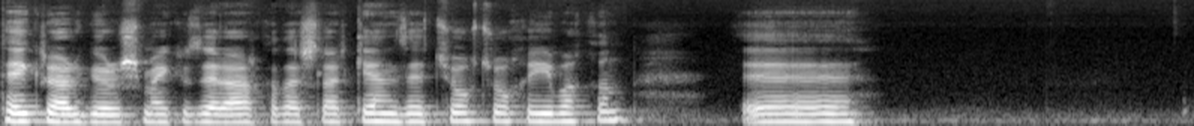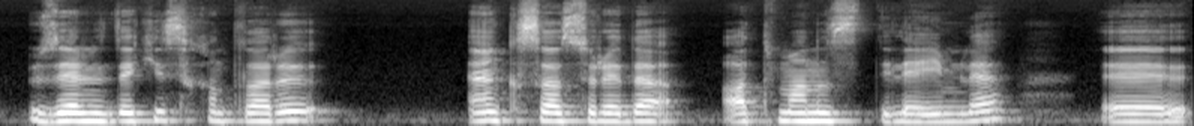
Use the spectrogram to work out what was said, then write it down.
tekrar görüşmek üzere arkadaşlar. Kendinize çok çok iyi bakın. Ee, üzerinizdeki sıkıntıları en kısa sürede atmanız dileğimle. Ee,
